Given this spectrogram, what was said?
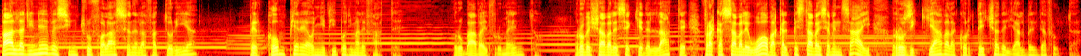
Palla di Neve si intrufolasse nella fattoria per compiere ogni tipo di malefatte. Rubava il frumento, rovesciava le secchie del latte, fracassava le uova, calpestava i semenzai, rosicchiava la corteccia degli alberi da frutta.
